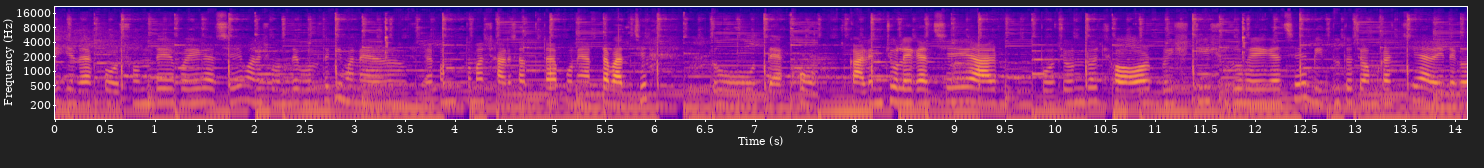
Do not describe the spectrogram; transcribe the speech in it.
এই যে দেখো, সন্ধে হয়ে গেছে। মানে সন্ধে বলতে কি মানে এখন তোমার সাড়ে সাতটা, পৌনে আটটা বাজছে। তো দেখো কারেন্ট চলে গেছে আর প্রচণ্ড ঝড়, বৃষ্টি শুরু হয়ে গেছে, বিদ্যুৎও চমকাচ্ছে, আর এই দেখো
